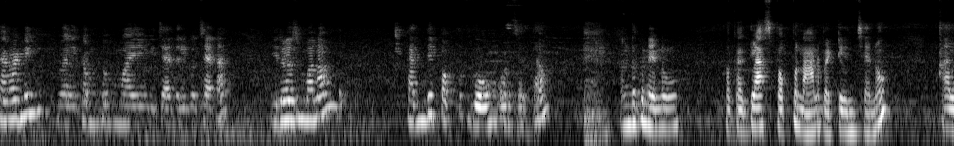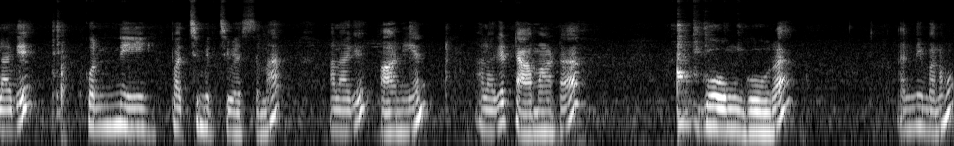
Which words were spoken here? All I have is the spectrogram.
నమస్కారం అండి. Welcome to my Vijaya Telugu channel ఈరోజు మనం కందిపప్పు గోంగూర చేద్దాం. అందుకు నేను ఒక గ్లాస్ పప్పు నానబెట్టి ఉంచాను. అలాగే కొన్ని పచ్చిమిర్చి వేస్తున్నా. అలాగే ఆనియన్ అలాగే టమాటా గోంగూర అన్నీ మనము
